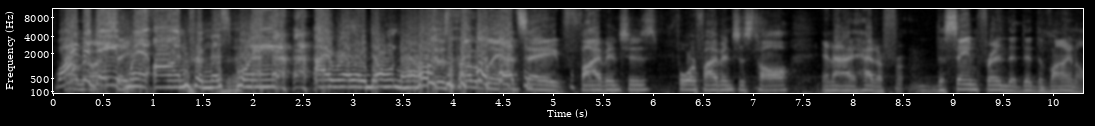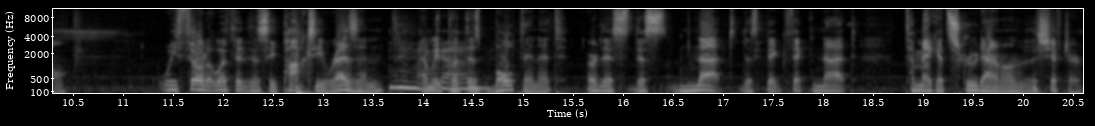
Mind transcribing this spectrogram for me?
Why the know, date say- went on from this point, I really don't know. it was probably I'd say five inches, four or five inches tall, and I had a fr- the same friend that did the vinyl. We filled it with this epoxy resin, oh and we put this bolt in it, or this this nut, this big thick nut, to make it screw down onto the shifter.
